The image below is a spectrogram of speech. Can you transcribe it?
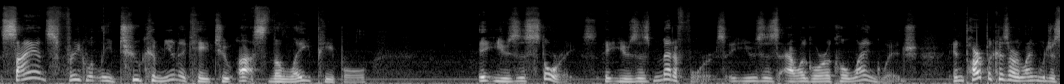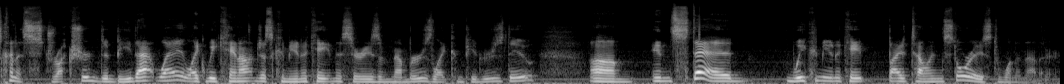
science frequently to communicate to us, the lay people, it uses stories, it uses metaphors, it uses allegorical language in part because our language is kind of structured to be that way. Like we cannot just communicate in a series of numbers like computers do. Um, instead, we communicate by telling stories to one another.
